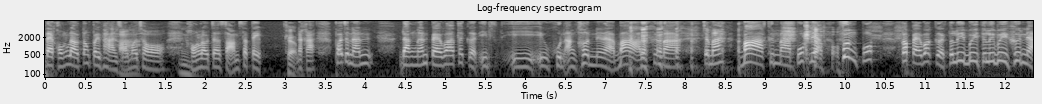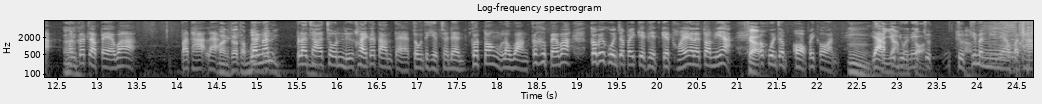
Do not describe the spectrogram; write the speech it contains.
แต่ของเราต้องไปผ่านสอ่ามชของเราจะสามสเต็ปครับนะคะเพราะฉะนั้นดังนั้นแปลว่าถ้าเกิดอีอีอีคุณอังเคิลเนี่ยนะบ้าแล้วขึ้นมาใช่ไหมบ้าขึ้นมาปุ๊บเนี่ยฟึ่งปุ๊บก็แปลว่าเกิดตะลุยบุยตะลุยบุยขึ้นเนี่ยอ่ามัมันก็จะแปลว่า ปะทะแหละมันก็ทำบึ้มดังนั้นบึ้มประชาชนหรือใครก็ตามแต่ตรงตะเข็บชายแดนก็ต้องระวังก็คือแปลว่าก็ไม่ควรจะไปเก็บเห็ดเก็บหอยอะไรตอนเนี้ยครับก็ควรจะออกไปก่อนอืมอย่าพยาไปยามอยู่ในไว้ก่อน จุดจุดครับที่มันมีแนวปะทะ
